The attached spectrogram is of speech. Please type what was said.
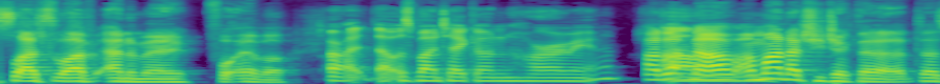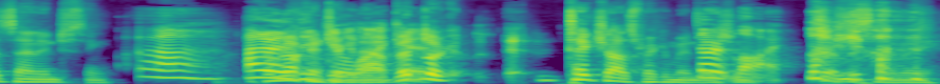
slice of life anime forever. All right, that was my take on Horimiya. I don't know. I Um, might actually check that out. That does sound interesting. Uh, I I'm don't not going to think check you'll it like out. But look, take Charles' recommendation. Don't lie. Don't listen to me.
